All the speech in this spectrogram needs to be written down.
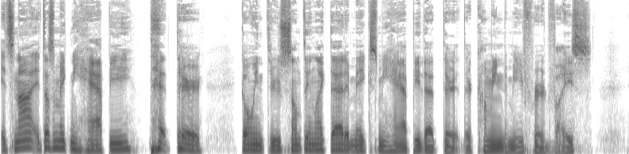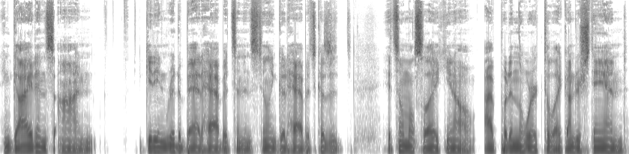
it's not. It doesn't make me happy that they're going through something like that. It makes me happy that they're they're coming to me for advice and guidance on getting rid of bad habits and instilling good habits because it, it's almost like you know I've put in the work to like understand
